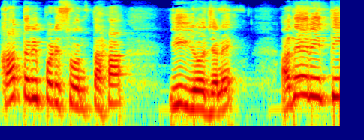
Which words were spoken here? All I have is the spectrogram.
ಖಾತರಿಪಡಿಸುವಂತಹ ಈ ಯೋಜನೆ. ಅದೇ ರೀತಿ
